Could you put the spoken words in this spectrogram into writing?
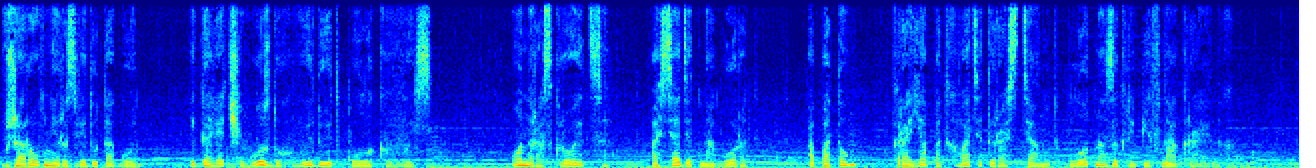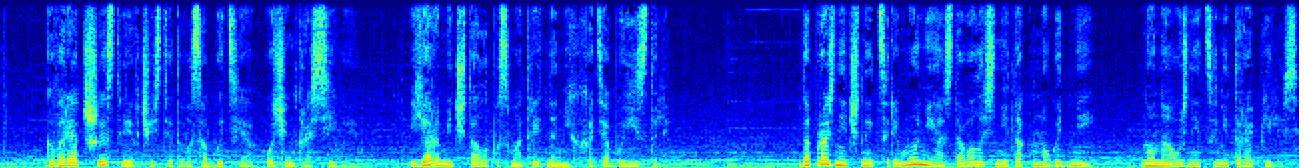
в жаровне разведут огонь, и горячий воздух выдует полок ввысь. Он раскроется, осядет на город, а потом края подхватят и растянут, плотно закрепив на окраинах. Говорят, шествия в честь этого события очень красивые. Яра мечтала посмотреть на них хотя бы издали. До праздничной церемонии оставалось не так много дней, но наузницы не торопились.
